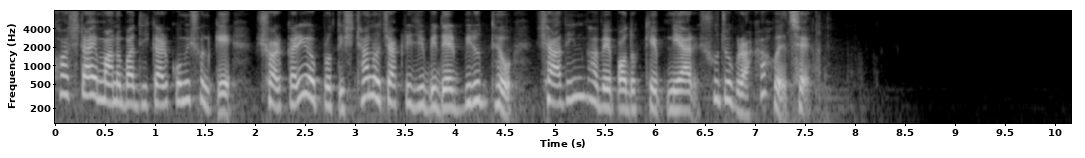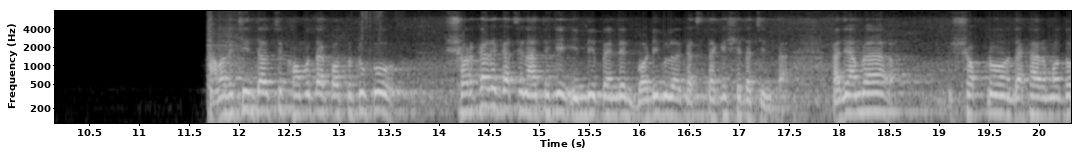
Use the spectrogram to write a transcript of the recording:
খসড়ায় মানবাধিকার কমিশনকে সরকারি ও প্রতিষ্ঠান ও চাকরিজীবীদের বিরুদ্ধেও স্বাধীনভাবে পদক্ষেপ নেয়ার সুযোগ রাখা হয়েছে। আমাদের চিন্তা হচ্ছে ক্ষমতা কতটুকু সরকারের কাছে না থেকে ইন্ডিপেন্ডেন্ট বডিগুলোর কাছে থাকে সেটা চিন্তা। কাজে আমরা স্বপ্ন দেখার মতো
